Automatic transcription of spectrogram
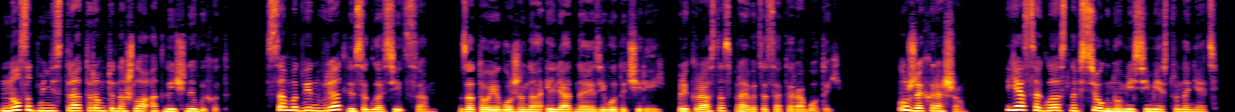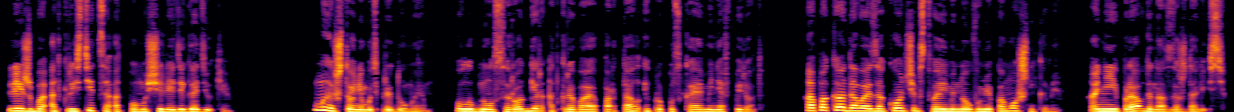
Но с администратором ты нашла отличный выход. Сам Эдвин вряд ли согласится, зато его жена или одна из его дочерей прекрасно справятся с этой работой. Уже хорошо. Я согласна все гномье семейство нанять, лишь бы откреститься от помощи леди Гадюки. Мы что-нибудь придумаем, улыбнулся Родгер, открывая портал и пропуская меня вперед. А пока давай закончим с твоими новыми помощниками. Они и правда нас заждались.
